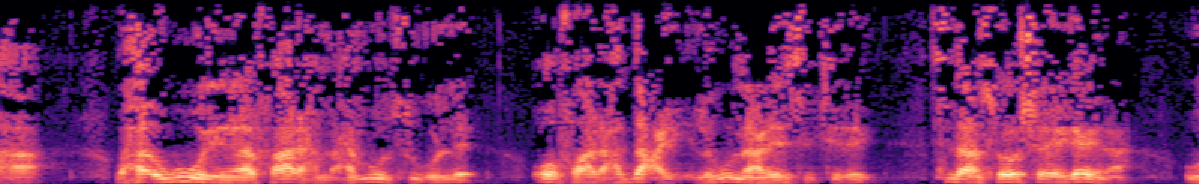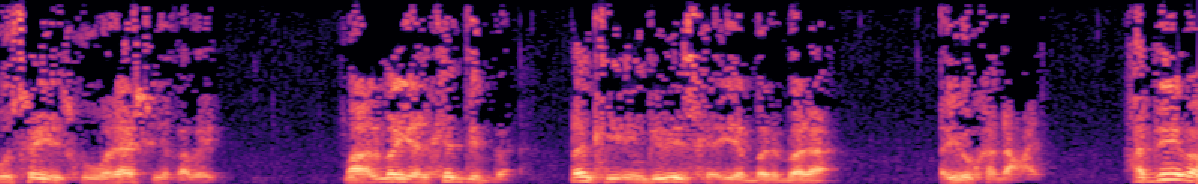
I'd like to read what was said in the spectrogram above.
ahaa waxaa ugu weynaa faarax maxamuud sugulle oo faarax dacay lagu naanaysi jiray. Sidaan soo sheegayna uu sayidku walaashii qabay maalmo yar kadibba dhankii ingiriiska iyo berbera ayuu ka dhacay. Haddiiba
